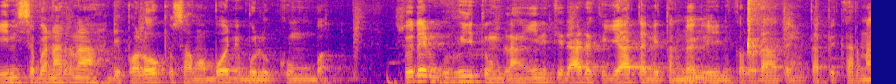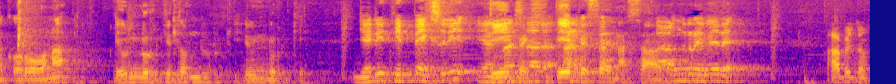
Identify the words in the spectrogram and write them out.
Ini sebenarnya di Palopo sama Boni Bulukumba. Sudah yang hitung bilang ini tidak ada kegiatan di tanggal ini kalau datang, tapi karena corona diundur gitu, diundur ki. Jadi Tip X ini yang Tipex, nasada. Tipex saya. Angre beda. Apa itu?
